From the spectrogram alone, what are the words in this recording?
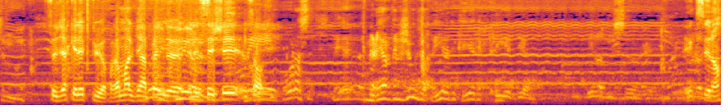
تما Ça veut dire qu'elle est pure. Vraiment, elle vient à peine de les sécher. elle sort. وراه س- معيار ديال الجوده هي هذيك هي هذيك الحيات ديالها يلا بيس Excellent.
